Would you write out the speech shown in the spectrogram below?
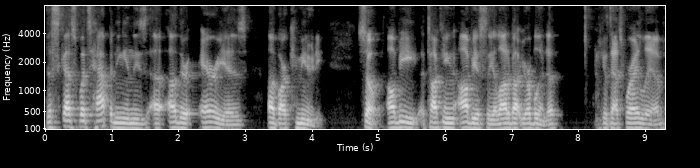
discuss what's happening in these uh, other areas of our community. So I'll be talking obviously a lot about Yorba Linda because that's where I live.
